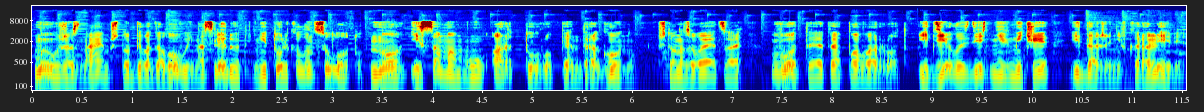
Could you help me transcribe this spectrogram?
Мы уже знаем, что Белоголовый наследует не только Ланселоту, но и самому Артуру Пендрагону, что называется вот это поворот. И дело здесь не в мече и даже не в королеве.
